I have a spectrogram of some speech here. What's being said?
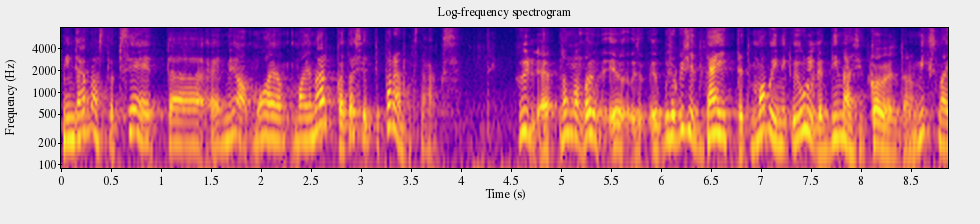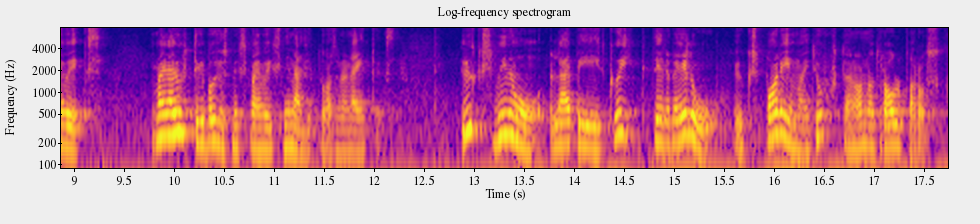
mind hämmastab see, et, et mina, ma, ma ei märka, et asjad paremaks läheks. küll, no ma, kui sa küsid näiteid, ma võin ikka julgelt nimesid ka öelda, no miks ma ei võiks. ma ei näe ühtegi põhjust, miks ma ei võiks nimesid tuua sulle näiteks. Üks minu läbi kõik terve elu, üks parimaid juhte on olnud Raul Parusk.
